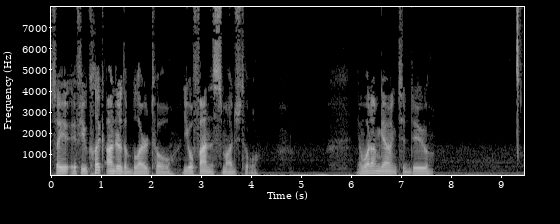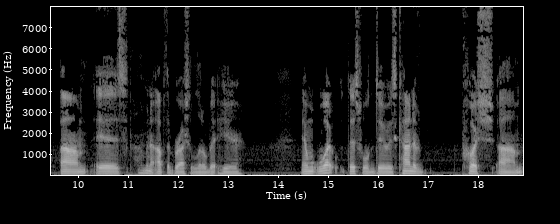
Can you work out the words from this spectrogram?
So you, if you click under the blur tool, you will find the smudge tool. And what I'm going to do um, is I'm going to up the brush a little bit here. And what this will do is kind of push um,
